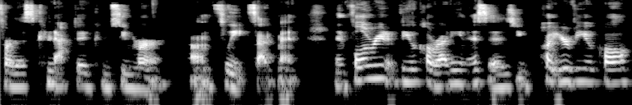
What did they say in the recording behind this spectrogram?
for this connected consumer um, fleet segment. And full re- vehicle readiness is you put your vehicle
